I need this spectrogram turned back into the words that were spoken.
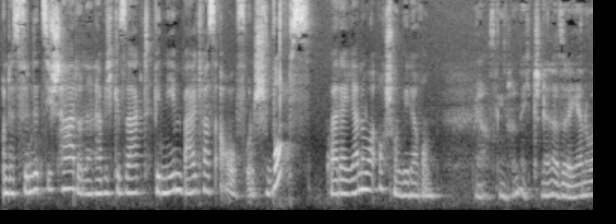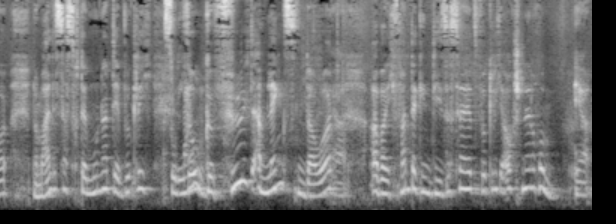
Und das findet sie schade. Und dann habe ich gesagt, wir nehmen bald was auf. Und schwupps war der Januar auch schon wieder rum. Ja, es ging schon echt schnell. Also der Januar, normal ist das doch der Monat, der wirklich So lang. gefühlt am längsten dauert. Ja. Aber ich fand, der ging dieses Jahr jetzt wirklich auch schnell rum. Ja.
